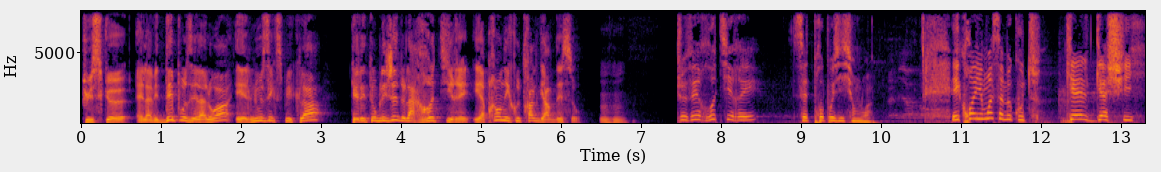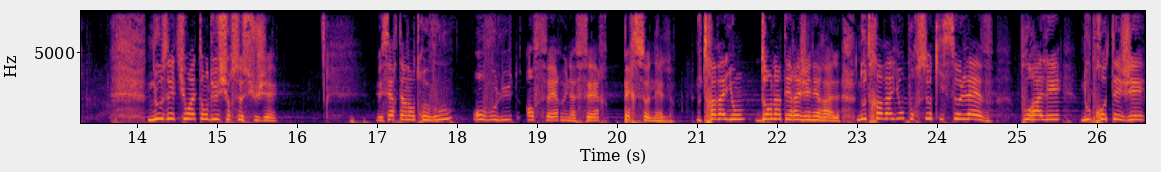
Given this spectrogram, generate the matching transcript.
puisqu'elle avait déposé la loi et elle nous explique là qu'elle est obligée de la retirer. Et après, on écoutera le garde des Sceaux. Je vais retirer cette proposition de loi. Et croyez-moi, ça me coûte. Quel gâchis. Nous étions attendus sur ce sujet. Mais certains d'entre vous ont voulu en faire une affaire personnelle. Nous travaillons dans l'intérêt général. Nous travaillons pour ceux qui se lèvent pour aller nous protéger,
